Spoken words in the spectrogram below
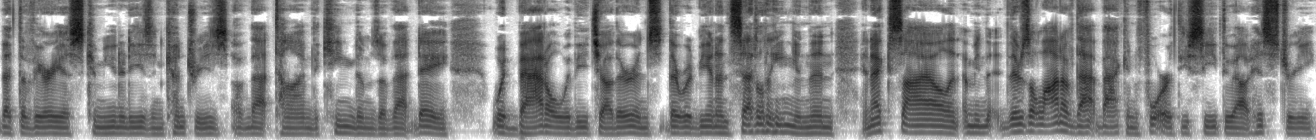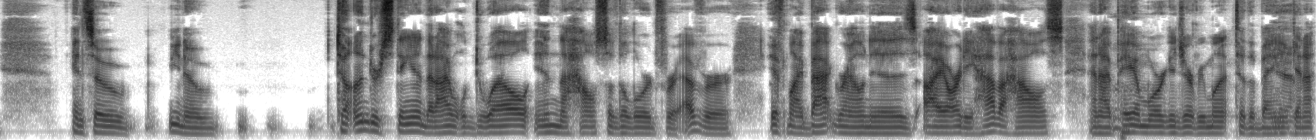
that the various communities and countries of that time, the kingdoms of that day, would battle with each other and there would be an unsettling and then an exile. And I mean, there's a lot of that back and forth you see throughout history. And so, you know, to understand that I will dwell in the house of the Lord forever, if my background is I already have a house and I pay a mortgage every month to the bank Yeah. and I,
